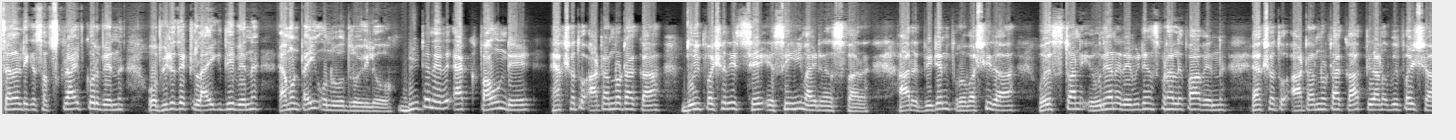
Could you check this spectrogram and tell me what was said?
চ্যানেলটিকে সাবস্ক্রাইব করবেন ও ভিডিওতে একটি লাইক দিবেন, এমনটাই অনুরোধ রইল। ব্রিটেনের এক পাউন্ডে একশত আটান্ন টাকা, দুই পয়সা দিচ্ছে এসিই মানি ট্রান্সফার আর ব্রিটেন প্রবাসীরা ওয়েস্টার্ন ইউনিয়ন রেমিটেন্স পাঠালে পাবেন একশত আটান্ন টাকা তিরানব্বই পয়সা,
